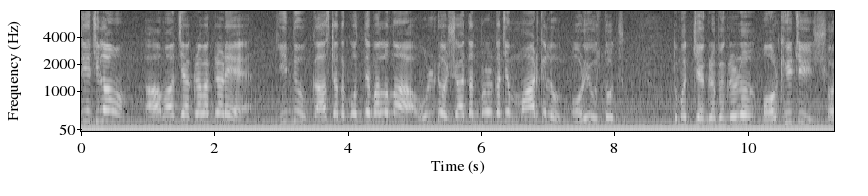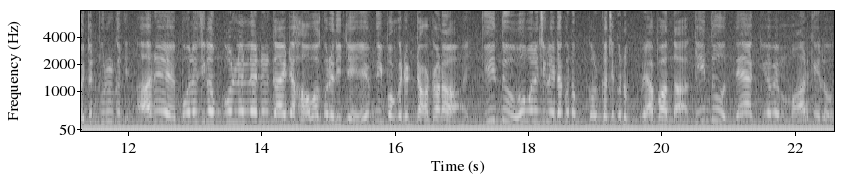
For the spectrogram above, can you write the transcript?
দিয়েছিলাম। আমার চাকরা বাকরা রে কিন্তু কাজটা তো করতে পারল না। উল্টো শয়তানপুরের কাছে মার খেলো। আরে উস্তাদ তোমার চ্যাংরা ব্যাংরারা মার খেয়েছি শয়তানপুরের কাছে? আরে, বলেছিলাম গোল্ডেন লাইনের গাড়িটা হাওয়া করে দিতে। এমনি পকেটে টাকা নাই। কিন্তু ও বলেছিল এটা কোনো, ওর কাছে কোনো ব্যাপার না। কিন্তু দেখ কীভাবে মার খেলো।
